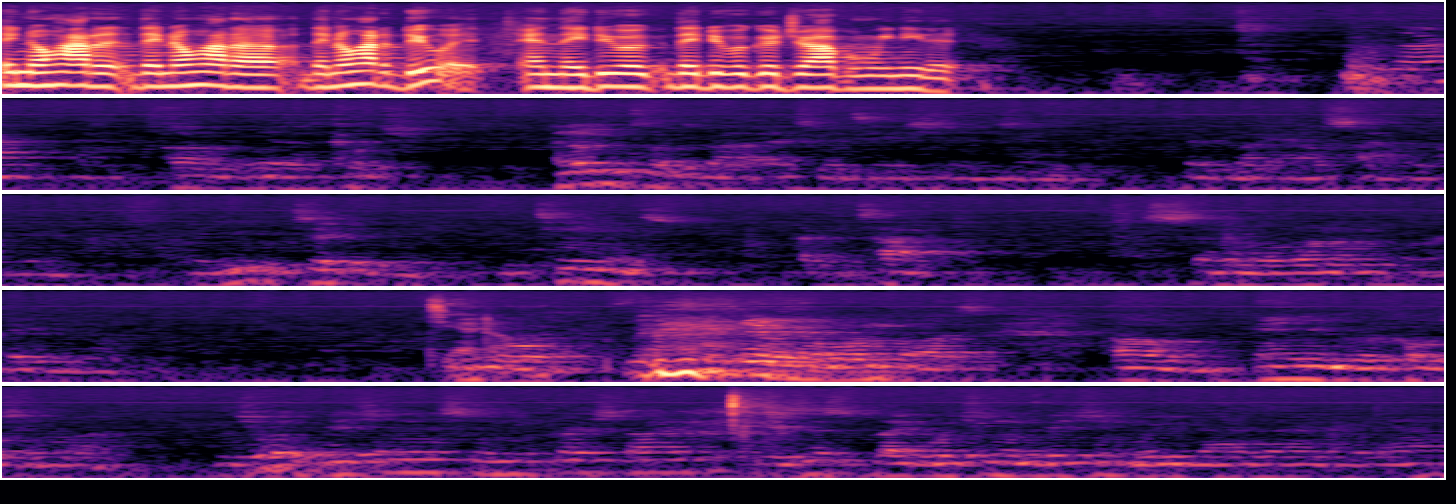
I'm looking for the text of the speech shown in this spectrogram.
they know how to, they know how to, they know how to do it. And they do, a, they do a good job when we need it. Um, yeah, coach, I know you talked about expectations and everybody outside of the game. And you particularly, the team is at the top, seven or one or eight or one. Either way. Either one was, um, and you were coaching one. Did you envision this when you first started? Is this like what you envisioned where you guys are at right now?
